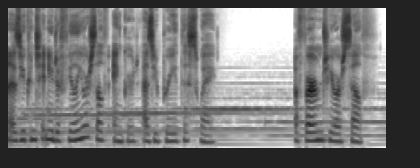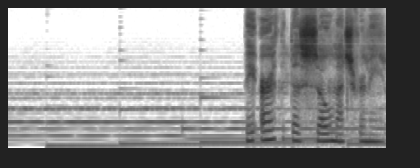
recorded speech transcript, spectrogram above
And as you continue to feel yourself anchored as you breathe this way, affirm to yourself The earth does so much for me.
